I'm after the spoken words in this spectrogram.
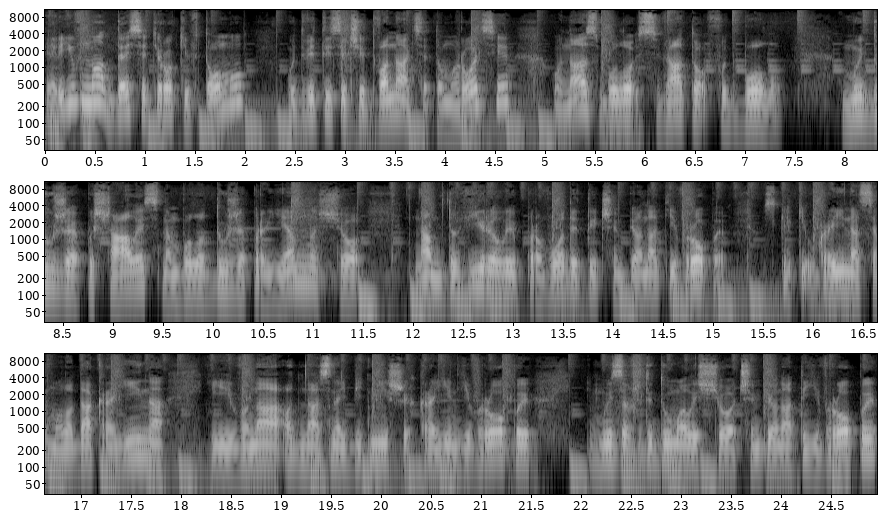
рівно 10 років тому. У 2012 році у нас було свято футболу. Ми дуже пишались, нам було дуже приємно, що нам довірили проводити чемпіонат Європи, оскільки Україна це молода країна, і вона одна з найбідніших країн Європи. Ми завжди думали, що чемпіонати Європи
